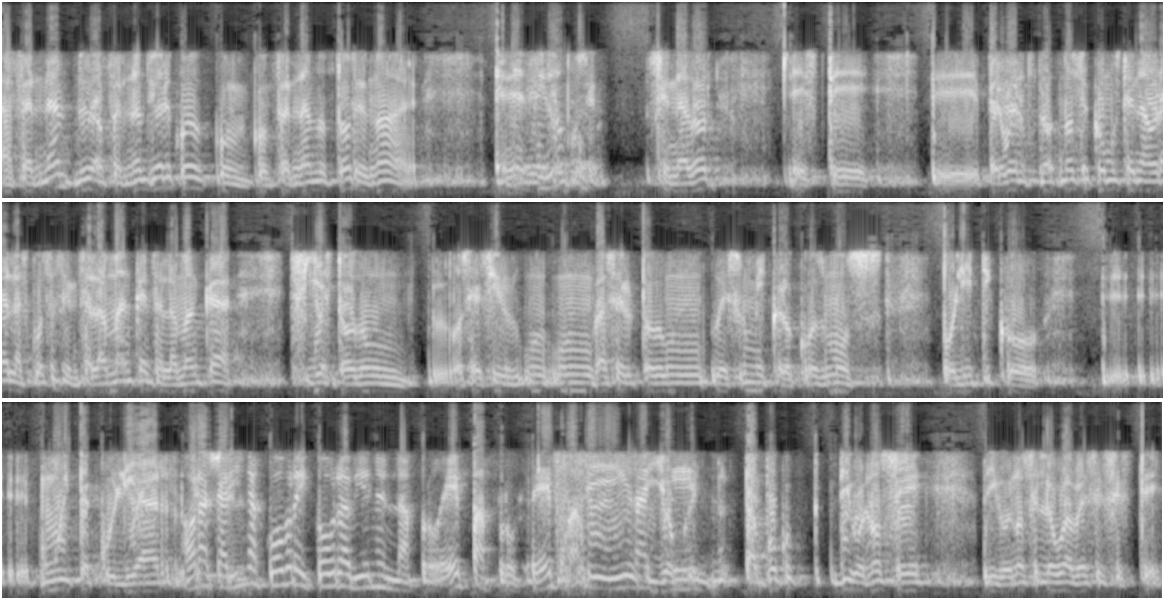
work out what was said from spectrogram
a Fernando, a Fernando, yo recuerdo con, con Fernando Torres, ¿no? En sen- senador, este, eh, pero bueno, no, no sé cómo estén ahora las cosas en Salamanca, en Salamanca sí es todo un, o sea, decir, un, un- va a ser todo un, es un microcosmos político eh, muy peculiar. Ahora, Es- Karina cobra y cobra bien en la Proepa, Profepa. Sí, sí, yo que- tampoco digo, no sé, digo, no sé luego a veces este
